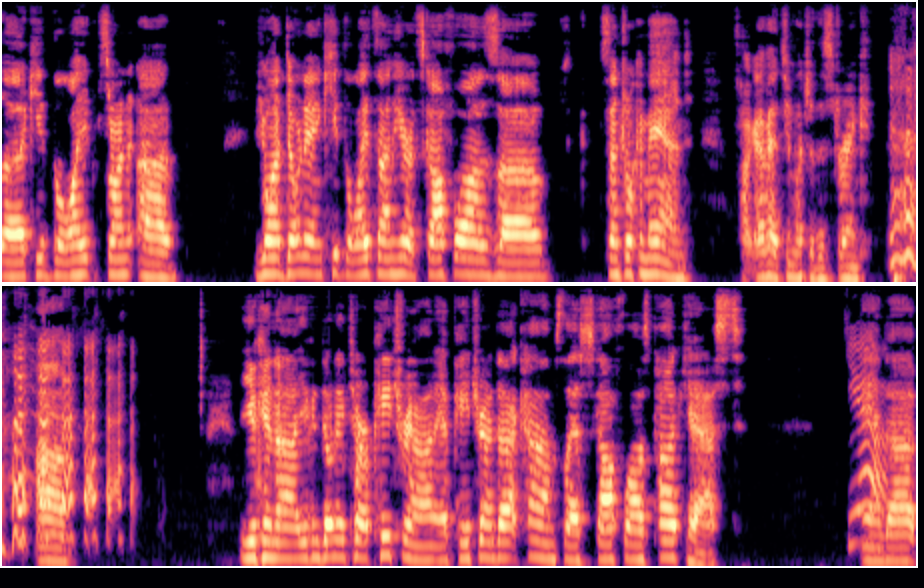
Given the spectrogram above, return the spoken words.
uh, keep the lights on, uh, if you want to donate and keep the lights on here at Scofflaw's uh, Central Command, fuck, I've had too much of this drink. Um, you can uh, you can donate to our Patreon at patreon.com slash scofflaws podcast. yeah. And uh,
